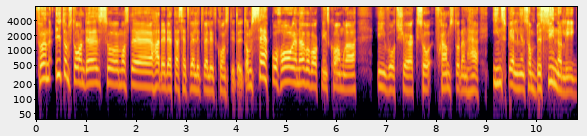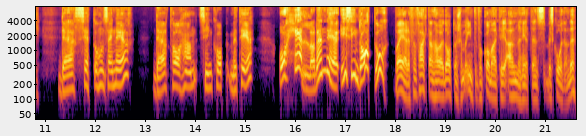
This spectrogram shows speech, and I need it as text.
För en utomstående så måste, hade detta sett väldigt, väldigt konstigt ut. Om Säpo har en övervakningskamera i vårt kök så framstår den här inspelningen som besynnerlig. Där sätter hon sig ner. Där tar han sin kopp med te och häller den ner i sin dator. Vad är det för fakta han har i datorn som inte får komma till allmänhetens beskådande?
